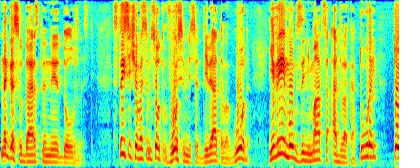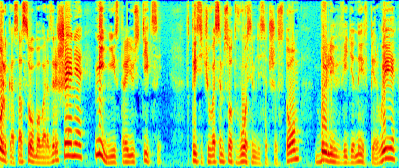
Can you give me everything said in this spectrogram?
на государственные должности. С 1889 года еврей мог заниматься адвокатурой только с особого разрешения министра юстиции. В 1886 были введены впервые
